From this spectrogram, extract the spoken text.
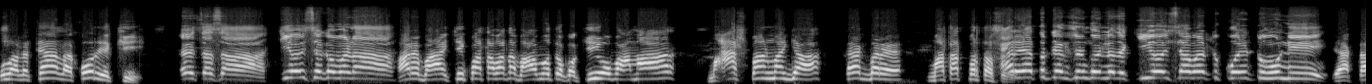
ওলাটা টাকা করে কি? এই চাচা কি হয়েছে গো বেড়া আরে ভাই কি কথা বাতা ভাব মতো ক, কি হব আমার? আসমান মাইয়া একবারে মাথাত পড়তাছে। আরে এত টেনশন করি না যে কি হয়েছে আমার একটু করে একটু শুনি। একটা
